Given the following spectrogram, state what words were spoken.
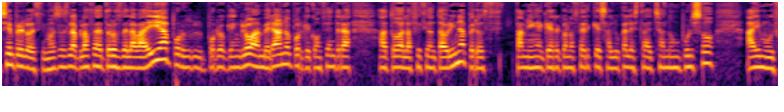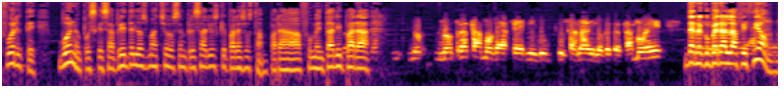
Siempre lo decimos, es la Plaza de Toros de la Bahía, por, por lo que engloba en verano, porque concentra a toda la afición taurina, pero también hay que reconocer que San Lucas le está echando un pulso ahí muy fuerte. Bueno, pues que se aprieten los machos los empresarios, que para eso están, para fomentar y para... No, no, tratamos de hacer ningún pulso a nadie, lo que tratamos es... De recuperar la afición.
